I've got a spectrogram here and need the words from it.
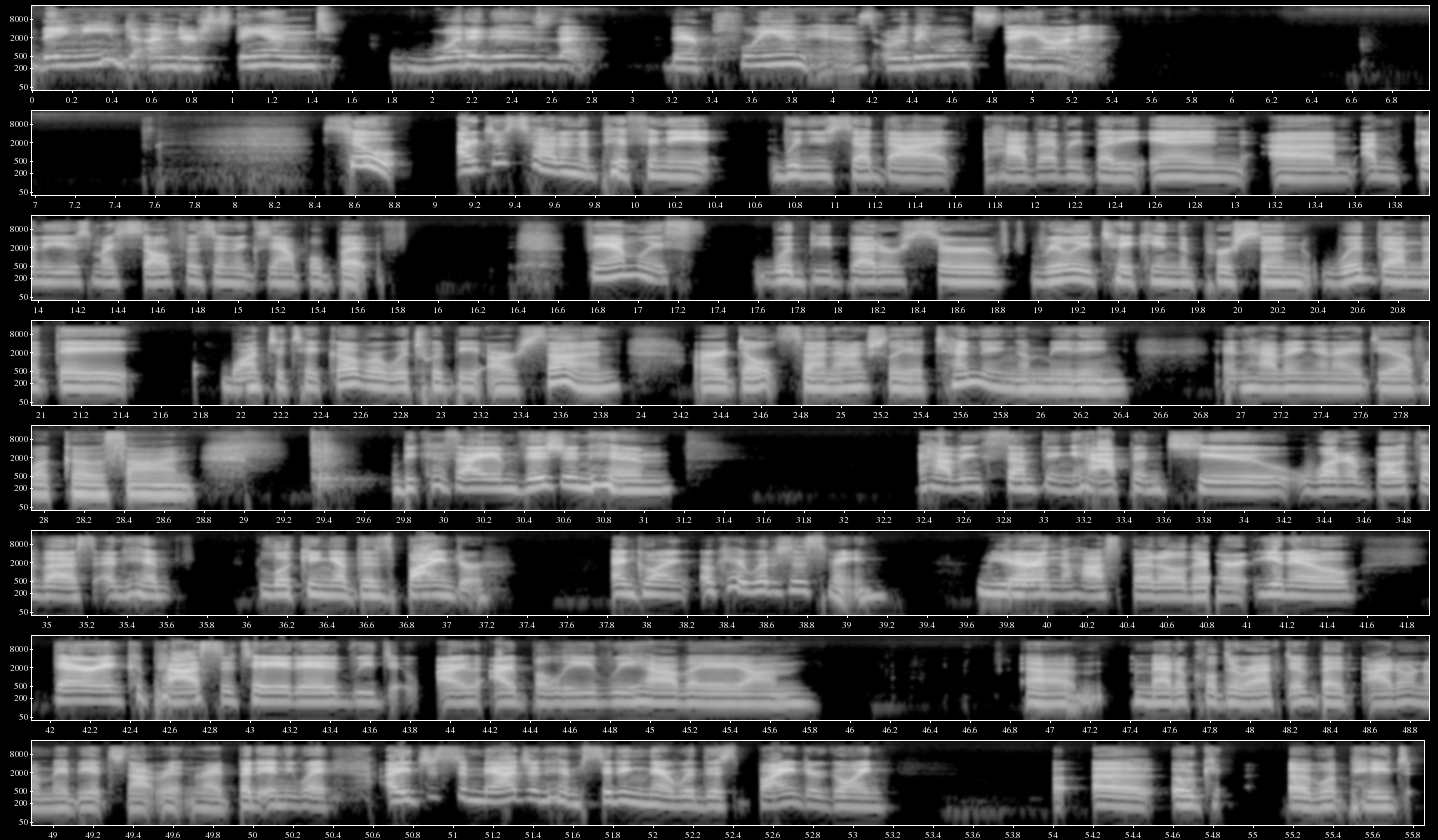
they need to understand what it is that their plan is, or they won't stay on it. So I just had an epiphany when you said that. Have everybody in. Um, I'm going to use myself as an example, but families would be better served really taking the person with them that they want to take over, which would be our son, our adult son, actually attending a meeting and having an idea of what goes on. Because I envision him having something happen to one or both of us and him looking at this binder and going, okay, what does this mean? They're in the hospital. They're, you know, they're incapacitated. We do, I, I believe we have a um, um, medical directive, but I don't know. Maybe it's not written right. But anyway, I just imagine him sitting there with this binder going, uh, uh okay, uh, what page?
